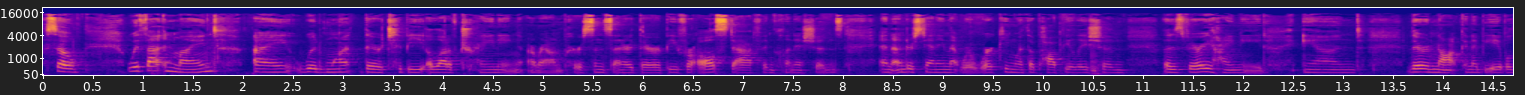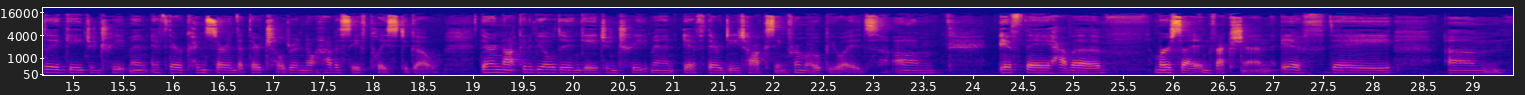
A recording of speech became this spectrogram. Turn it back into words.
So, with that in mind, I would want there to be a lot of training around person centered therapy for all staff and clinicians, and understanding that we're working with a population that is very high need and they're not going to be able to engage in treatment if they're concerned that their children don't have a safe place to go. They're not going to be able to engage in treatment if they're detoxing from opioids, um, if they have a MRSA infection, if they, um,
